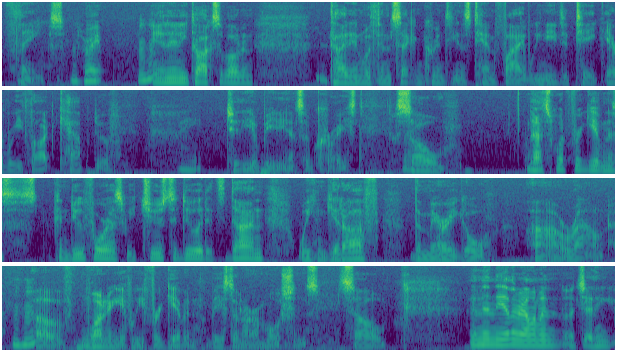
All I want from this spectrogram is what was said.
things. Mm-hmm. Right? Mm-hmm. And then he talks about and tied in within Second Corinthians ten five, we need to take every thought captive Right. to the obedience of Christ. So that's what forgiveness can do for us. We choose to do it, it's done. We can get off the merry-go uh, round of wondering if we've forgiven based on our emotions. So, and then the other element, which I think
